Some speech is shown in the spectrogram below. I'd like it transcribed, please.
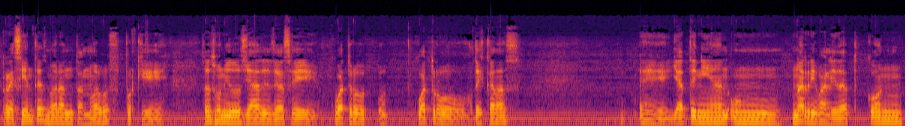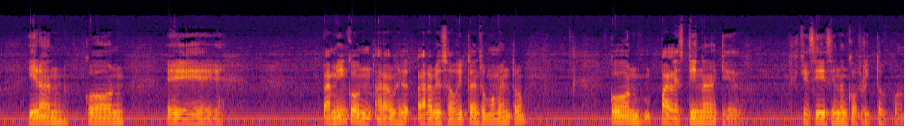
recientes, no eran tan nuevos, porque Estados Unidos ya desde hace cuatro, o cuatro décadas eh, ya tenían un, una rivalidad con Irán, con eh, también con Arabia, Saudita en su momento, con Palestina, que que sigue siendo en conflicto con,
